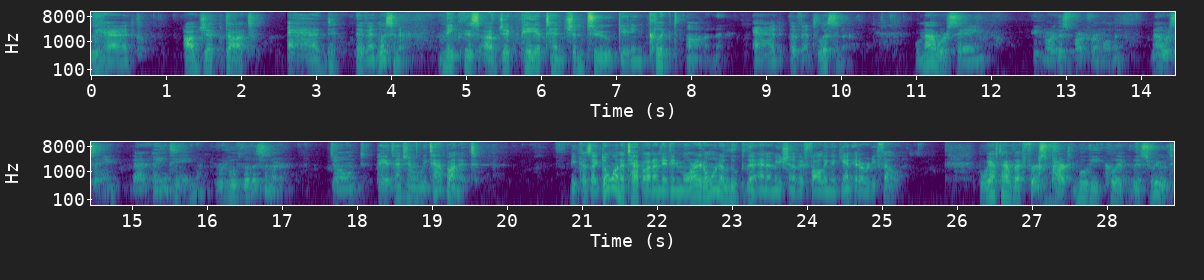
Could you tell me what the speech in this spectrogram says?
We had object dot add event listener. Make this object pay attention to getting clicked on. Add event listener. Well, now we're saying, ignore this part for a moment. Now we're saying that painting remove the listener. Don't pay attention when we tap on it because I don't want to tap out on it anymore. I don't want to loop the animation of it falling again. It already fell. But we have to have that first part, movie clip this root,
